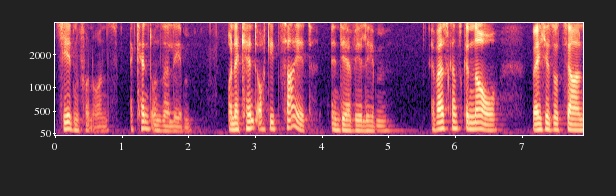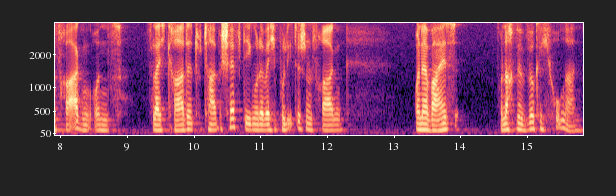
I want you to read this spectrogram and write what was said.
Jeden von uns. Er kennt unser Leben. Und er kennt auch die Zeit, in der wir leben. Er weiß ganz genau, welche sozialen Fragen uns vielleicht gerade total beschäftigen oder welche politischen Fragen. Und er weiß, wonach wir wirklich hungern,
